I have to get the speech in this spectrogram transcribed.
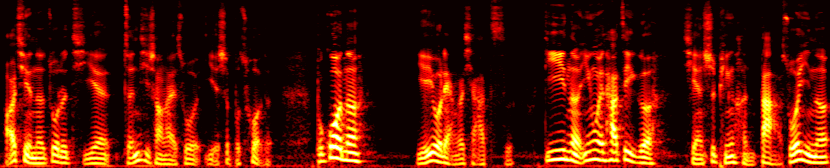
而且呢，做的体验整体上来说也是不错的。不过呢，也有两个瑕疵。第一呢，因为它这个显示屏很大，所以呢，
